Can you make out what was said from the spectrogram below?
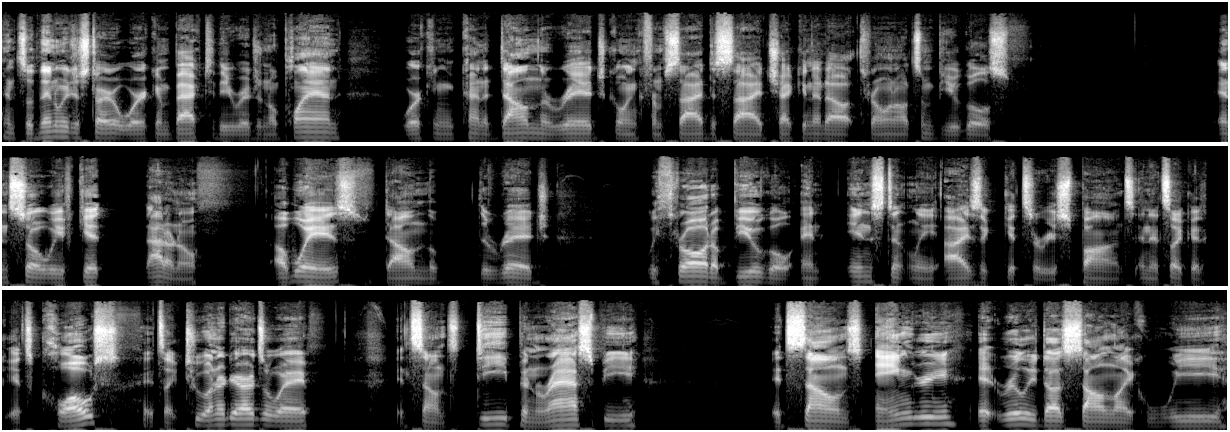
And so then we just started working back to the original plan, working kind of down the ridge, going from side to side, checking it out, throwing out some bugles. And so we get, I don't know, a ways down the, the ridge. We throw out a bugle and instantly Isaac gets a response. And it's like a it's close. It's like 200 yards away. It sounds deep and raspy. It sounds angry. It really does sound like we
